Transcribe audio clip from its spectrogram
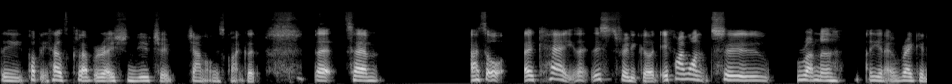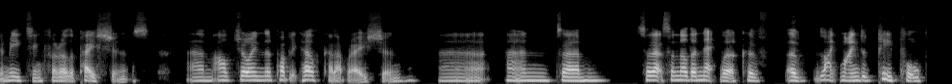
the public health collaboration YouTube channel is quite good. But um, I thought, okay, this is really good. If I want to run a, you know regular meeting for other patients, um, I'll join the public health collaboration, uh, and um, so that's another network of of like-minded people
